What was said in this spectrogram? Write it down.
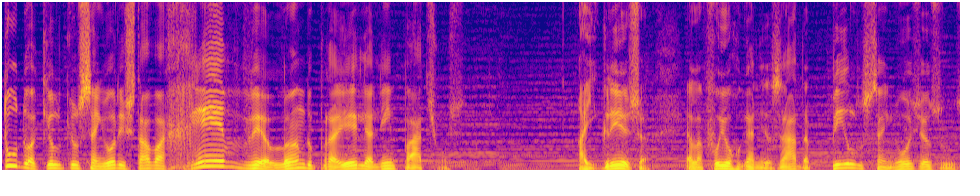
tudo aquilo que o Senhor estava revelando para ele ali em Pátimos. A igreja, ela foi organizada pelo Senhor Jesus.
